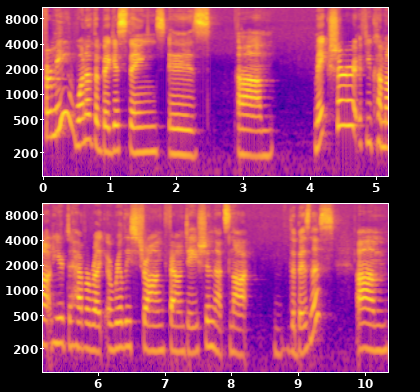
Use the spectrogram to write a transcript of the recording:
For me, one of the biggest things is um, make sure if you come out here to have a, like, a really strong foundation that's not the business. Um,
